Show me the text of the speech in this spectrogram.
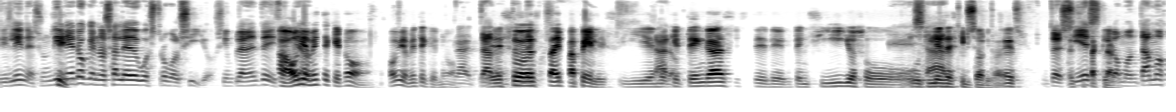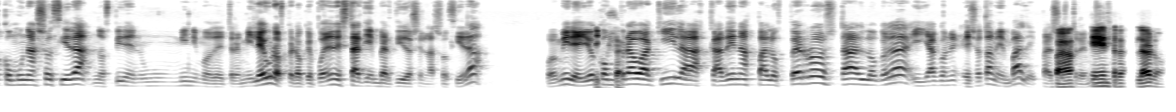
es un dinero que no sale de vuestro bolsillo, simplemente dice, Ah, obviamente que no, obviamente que no. Eso está en papeles y en lo que tengas este, de utensilios o útiles de escritorio. Entonces, si es, lo montamos como una sociedad, nos piden un mínimo de 3.000 euros, pero que pueden estar ya invertidos en la sociedad. Pues mire, yo he comprado aquí las cadenas para los perros, tal, lo que da, y ya con e-, eso también vale, para esos 3.000. Entra, claro.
